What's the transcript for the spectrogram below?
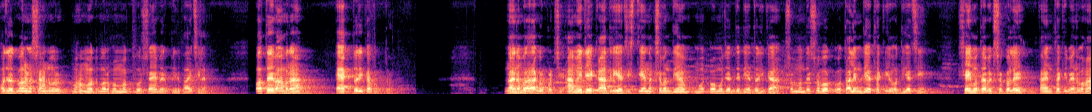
হজরত মৌলানা শাহনুর মোহাম্মদ মরহুম মকফুর সাহেবের পীর ভাই ছিলেন। অতএব আমরা এক তরিকাভুক্ত। নয় নম্বর আর একবার পড়ছি। আমি যে কাদরিয়া, চিস্তিয়া, নকশবন্দিয়া ও মুজাদ্দিয়া তরিকা সম্বন্ধে সবক ও তালিম দিয়া থাকি ও দিয়াছি সেই মোতাবেক সকলে কায়েম থাকিবেন। ওহা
